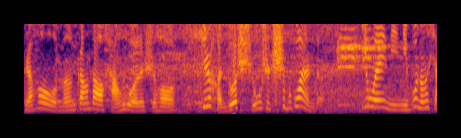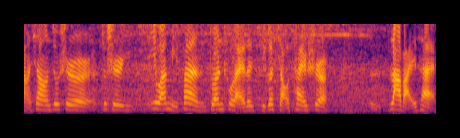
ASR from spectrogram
然后我们刚到韩国的时候，其实很多食物是吃不惯的，因为你你不能想象，就是就是一一碗米饭端出来的几个小菜是呃辣白菜，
